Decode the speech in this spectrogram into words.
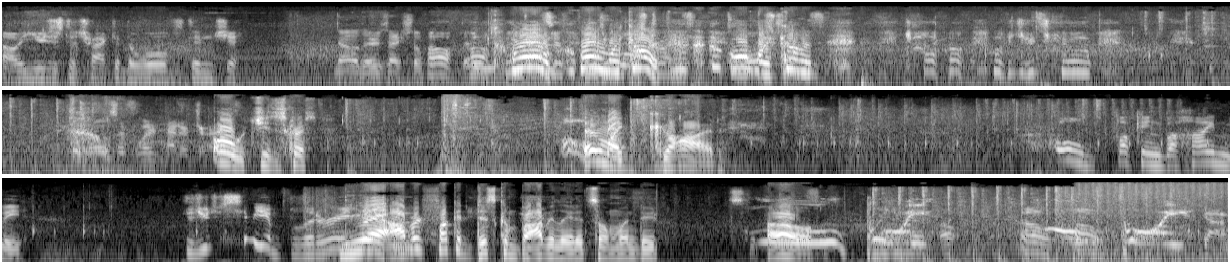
Oh, you just attracted the wolves, didn't you? No, there's actual. Oh, there's- oh, Oh, oh my god! Oh my god! Kyle, what'd you do? Girls have learned how to drive. Oh, Jesus Christ. Oh my god. Oh, fucking behind me. Did you just see me obliterate? Yeah, that thing? Albert fucking discombobulated someone, dude. Oh. Oh, boy! oh, oh. boy! Got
